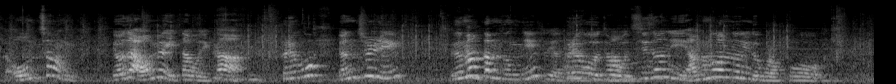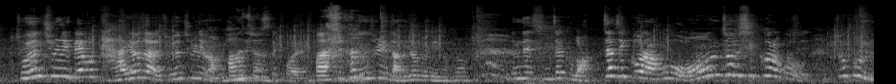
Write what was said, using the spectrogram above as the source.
그러니까 엄청 여자 9명이 있다 보니까 그리고 연출님, 음악 감독님. 그리고 저 아. 지선이 안무 감독님도 그렇고 조연출님 빼고 다 여자예요. 조연출님 아마 맞아. 힘드셨을 거예요. 맞아. 연출님 남자분이셔서 근데 진짜 그 왁자지 거라고 엄청 시끄럽고 조금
